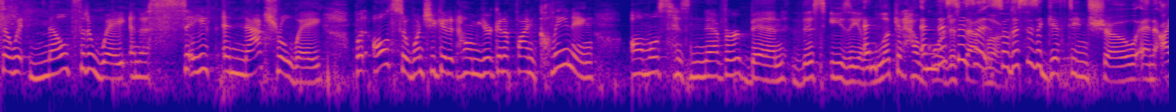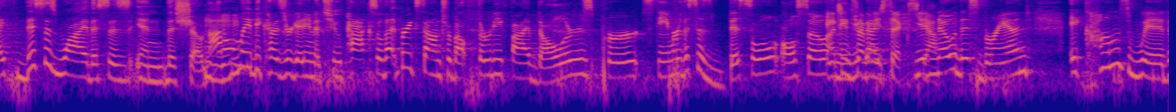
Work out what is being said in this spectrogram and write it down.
so it melts it away in a safe and natural way. But also, once you get it home, you're gonna find cleaning almost has never been this easy. And, and look at how gorgeous that a, looks. So this is a gifting show, and I this is why this is in this show. Not mm -hmm. only because you're getting a two-pack, so that breaks down to about $35 per steamer. This is Bissell also. 1876, I mean, you, guys, you yeah. know this brand. It comes with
